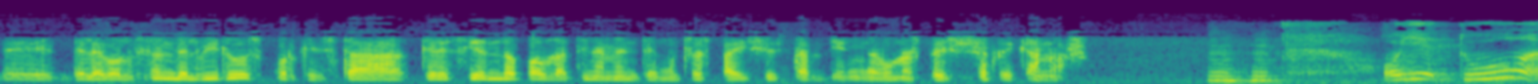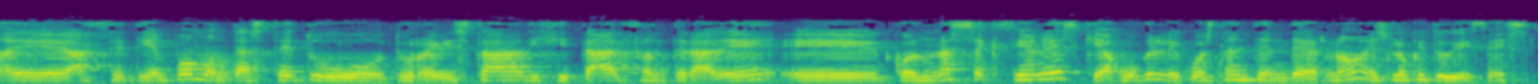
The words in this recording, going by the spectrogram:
de, de la evolución del virus porque está creciendo paulatinamente en muchos países, también en algunos países africanos. Oye, tú eh, hace tiempo montaste tu, tu revista digital Frontera D eh, con unas secciones que a Google le cuesta entender, ¿no? Es lo que tú dices.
